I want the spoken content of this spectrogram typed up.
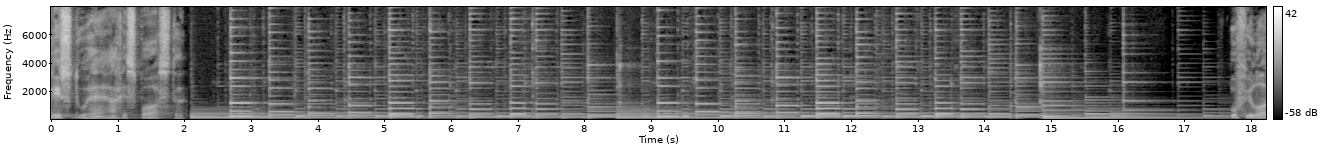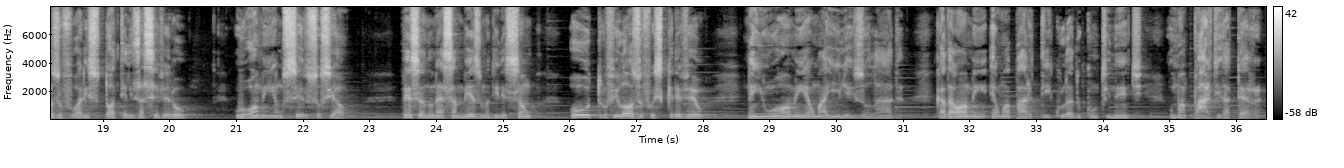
Cristo é a resposta. O filósofo Aristóteles asseverou: o homem é um ser social. Pensando nessa mesma direção, outro filósofo escreveu: Nenhum homem é uma ilha isolada. Cada homem é uma partícula do continente, uma parte da terra.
